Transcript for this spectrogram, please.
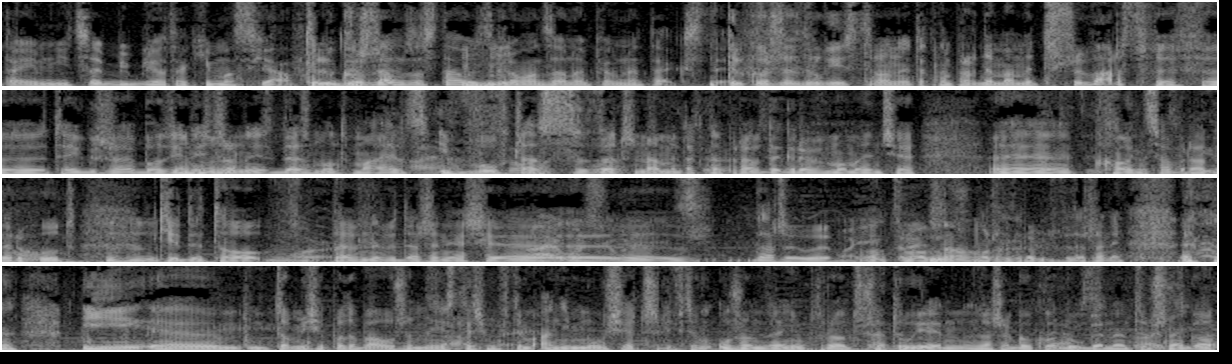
tajemnicę Biblioteki Masjafu, Tylko, gdyż że- tam zostały zgromadzone pewne teksty. Tylko, że z drugiej strony tak naprawdę mamy trzy warstwy w tej grze, bo z jednej strony jest Desmond Miles i wówczas zaczynamy tak naprawdę grę w momencie e, końca Brotherhood, kiedy to w, pewne wydarzenia się e, zdarzyły, no, to mogę, No. może zrobić wydarzenie. I e, to mi się podobało, że my jesteśmy w tym animusie, czyli w tym urządzeniu, które odczytuje naszego kodu genetycznego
